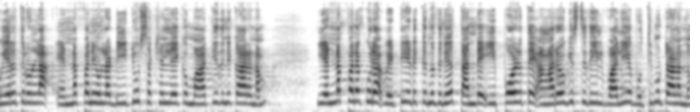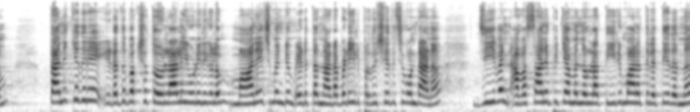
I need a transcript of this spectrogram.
ഉയരത്തിലുള്ള എണ്ണപ്പനയുള്ള ഡി ടു സെക്ഷനിലേക്ക് മാറ്റിയതിന് കാരണം എണ്ണപ്പനക്കുല വെട്ടിയെടുക്കുന്നതിന് തന്റെ ഇപ്പോഴത്തെ ആരോഗ്യസ്ഥിതിയിൽ വലിയ ബുദ്ധിമുട്ടാണെന്നും തനിക്കെതിരെ ഇടതുപക്ഷ തൊഴിലാളി യൂണിയനുകളും മാനേജ്മെന്റും എടുത്ത നടപടിയിൽ പ്രതിഷേധിച്ചുകൊണ്ടാണ് ജീവൻ അവസാനിപ്പിക്കാമെന്നുള്ള തീരുമാനത്തിലെത്തിയതെന്ന്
